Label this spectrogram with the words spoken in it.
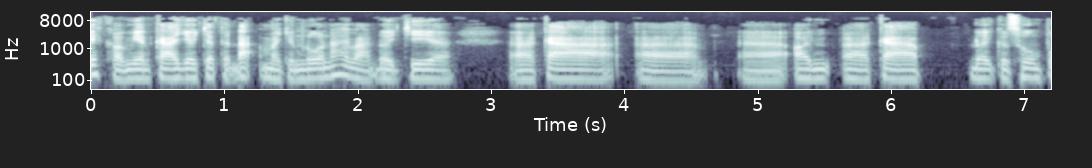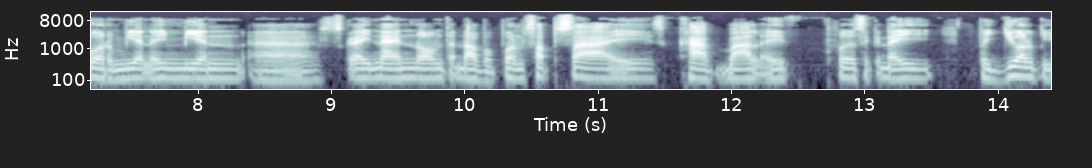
នេះក៏មានការយកចិត្តទុកដាក់មួយចំនួនដែរបាទដូចជាការឲ្យការ ដោយក្រសួងព័ត៌មានអីមានសេចក្តីណែនាំទៅដល់ប្រព័ន្ធផ្សព្វផ្សាយខាបាលអីធ្វើសេចក្តីបញ្យល់ពី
